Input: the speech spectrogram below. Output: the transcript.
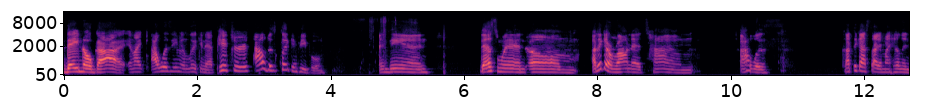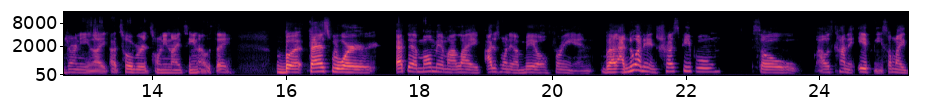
they know God. And like I wasn't even looking at pictures. I was just clicking people. And then that's when um I think around that time I was I think I started my healing journey like October 2019, I would say. But fast forward, at that moment in my life, I just wanted a male friend, but I knew I didn't trust people, so I was kind of iffy. So I'm like,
